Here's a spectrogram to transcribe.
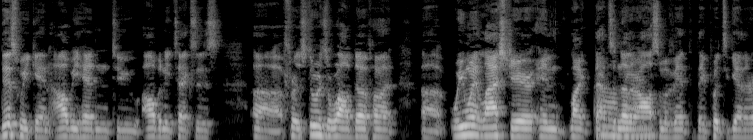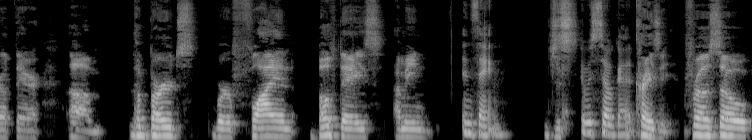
this weekend, I'll be heading to Albany, Texas, uh, for the Stewards of Wild Dove Hunt. Uh, we went last year, and like that's Oh, another man. awesome event that they put together up there. Um, the birds were flying both days. I mean, Insane. just It was so good. crazy. For so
